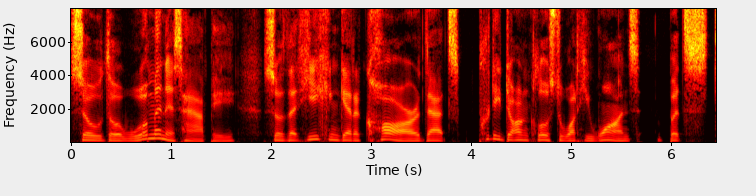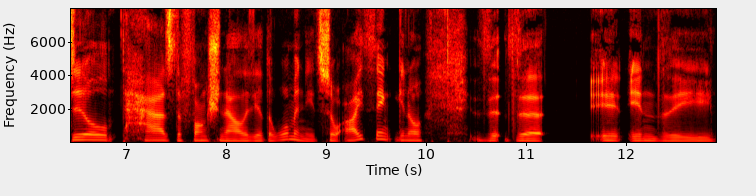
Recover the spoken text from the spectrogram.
So the woman is happy so that he can get a car that's pretty darn close to what he wants, but still has the functionality that the woman needs. So I think, you know, the, the, in, in the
